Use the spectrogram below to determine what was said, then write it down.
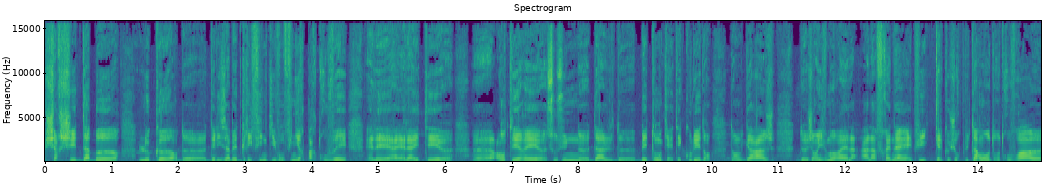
chercher d'abord le corps d'Elisabeth Griffin qui vont finir par trouver, elle, a été enterrée sous une dalle de béton qui a été coulée dans, le garage de Jean-Yves Morel à la Fresnay, et puis quelques jours plus tard on retrouvera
